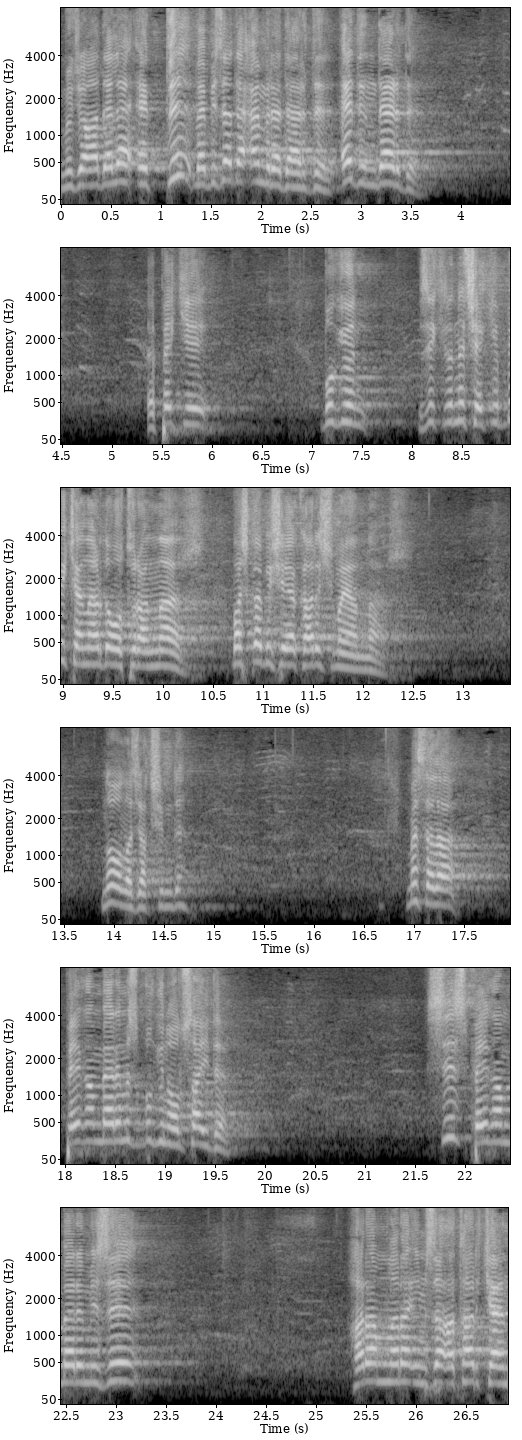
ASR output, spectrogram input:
mücadele etti ve bize de emrederdi. Edin derdi. E peki bugün zikrini çekip bir kenarda oturanlar, başka bir şeye karışmayanlar ne olacak şimdi? Mesela peygamberimiz bugün olsaydı siz peygamberimizi haramlara imza atarken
